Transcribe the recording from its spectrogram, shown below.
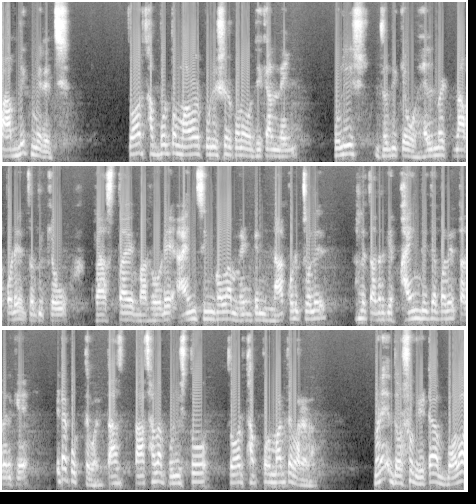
পাবলিক মেরেছে। চর থাপ্পড় তো মারার পুলিশের কোনো অধিকার নেই। পুলিশ যদি কেউ হেলমেট না পরে, যদি কেউ রাস্তায় বা রোডে আইন শৃঙ্খলা মেনটেন না করে চলে, তাহলে তাদেরকে ফাইন দিতে পারে, তাদেরকে এটা করতে পারে। তাছাড়া পুলিশ তো চর থাপ্পড় মারতে পারে না। মানে দর্শক, এটা বলা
